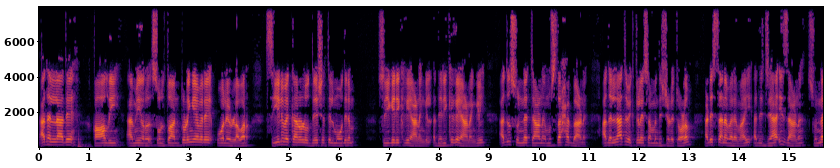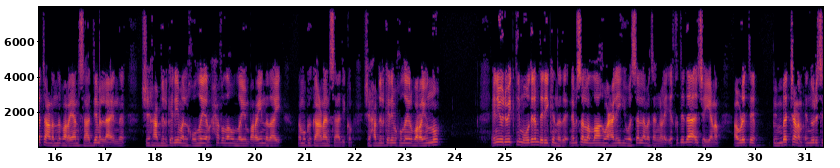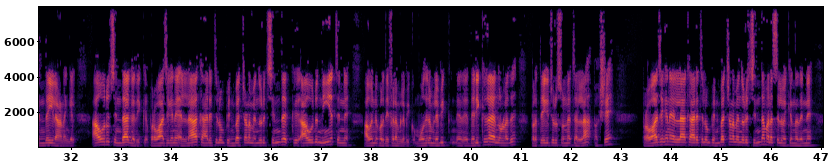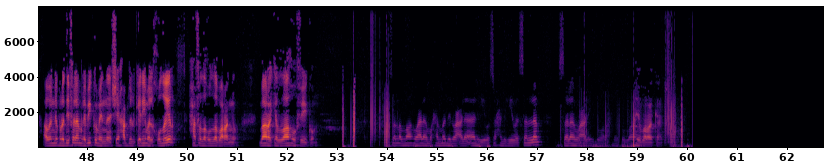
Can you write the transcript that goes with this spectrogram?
അതല്ലാതെ കാളി അമീർ സുൽത്താൻ തുടങ്ങിയവരെ പോലെയുള്ളവർ സീൽ വെക്കാനുള്ള ഉദ്ദേശത്തിൽ മോതിരം സ്വീകരിക്കുകയാണെങ്കിൽ ധരിക്കുകയാണെങ്കിൽ അത് സുന്നത്താണ് മുസ്തഹബാണ്. അതല്ലാത്ത വ്യക്തികളെ സംബന്ധിച്ചിടത്തോളം അടിസ്ഥാനപരമായി അത് ജായിസ് ആണ് സുന്നത്താണെന്ന് പറയാൻ സാധ്യമല്ല എന്ന് ഷെയ്ഖ് അബ്ദുൽ കരീം അൽ ഹുദൈർ ഹഫുല്ലയും പറയുന്നതായി നമുക്ക് കാണാൻ സാധിക്കും. ഷെയ്ഖ് അബ്ദുൽ കരീം ഹുദൈർ പറയുന്നു ഇനി ഒരു വ്യക്തി മോതിരം ധരിക്കുന്നത് നബ്സല്ലാഹു അലൈഹി വസല്ലമ തങ്ങളെ ഇഖ്തിദാ ചെയ്യണം അവിടുത്തെ പിൻപറ്റണം എന്നൊരു ചിന്തയിലാണെങ്കിൽ ആ ഒരു ചിന്താഗതിക്ക് പ്രവാചകനെ എല്ലാ കാര്യത്തിലും പിൻപറ്റണം എന്നൊരു ചിന്തക്ക് ആ ഒരു നീയത്തിന് അവന് പ്രതിഫലം ലഭിക്കും. മോതിരം ലഭി ധരിക്കുക എന്നുള്ളത് പ്രത്യേകിച്ചൊരു സുന്നത്തല്ല പക്ഷേ പ്രവാചകനെ എല്ലാ കാര്യത്തിലും പിൻപറ്റണമെന്നൊരു ചിന്ത മനസ്സിൽ വെക്കുന്നതിന് അവന് പ്രതിഫലം ലഭിക്കുമെന്ന് ഷെയ്ഖ് അബ്ദുൽ കരീം അൽ ഹുദൈർ ഹഫലഹുല്ല പറഞ്ഞു ബാറക് അള്ളാഹു ഫീക്കും മുഹമ്മദ് വസല്ലം. അസ്സലാമു അലൈക്കും വറഹ്മത്തുള്ളാഹി വബറകാതുഹു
